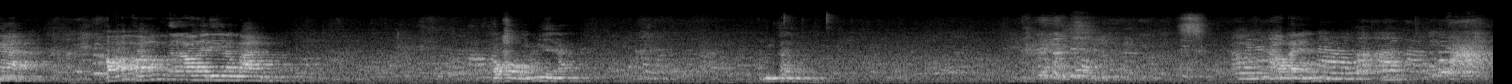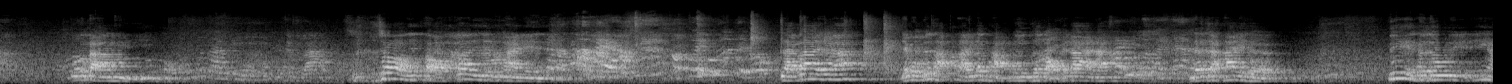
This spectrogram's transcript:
ไงขอขอเอาอะไรดีรางวัลโอ้โหไม่มีนะมีขนมเอาไว้นะคะเอาอะไรนะนาแล้วก็อ่าตุ๊กตาหมียอดเลยตอบได้ยังไงเนี่ยอยากได้ใช่ไหมเดี๋ยวผมจะถามอะไรคำถามหนึ่งเธอตอบไม่ได้นะ แล้วจะให้เธอ นี่เธอดูดินี่ไง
